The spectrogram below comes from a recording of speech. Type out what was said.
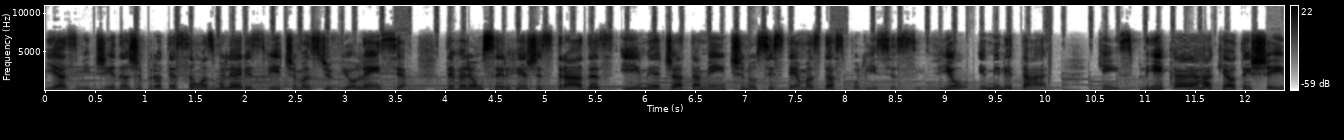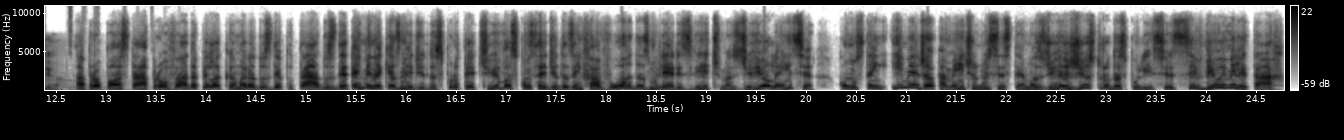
E as medidas de proteção às mulheres vítimas de violência deverão ser registradas imediatamente nos sistemas das polícias civil e militar. Quem explica é a Raquel Teixeira. A proposta aprovada pela Câmara dos Deputados determina que as medidas protetivas concedidas em favor das mulheres vítimas de violência constem imediatamente nos sistemas de registro das polícias civil e militar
